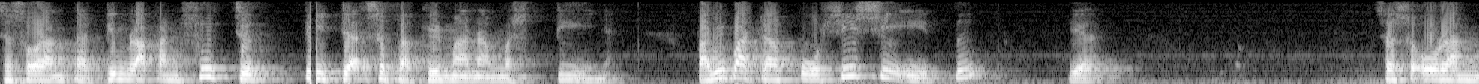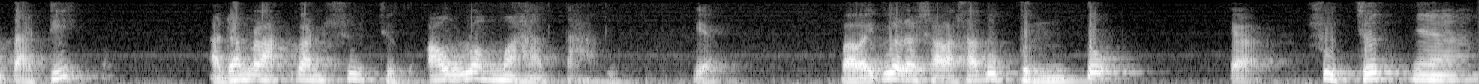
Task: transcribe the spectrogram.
seseorang tadi melakukan sujud tidak sebagaimana mestinya. Tapi pada posisi itu ya seseorang tadi ada melakukan sujud. Allah Maha tahu ya bahwa itu adalah salah satu bentuk ya sujudnya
